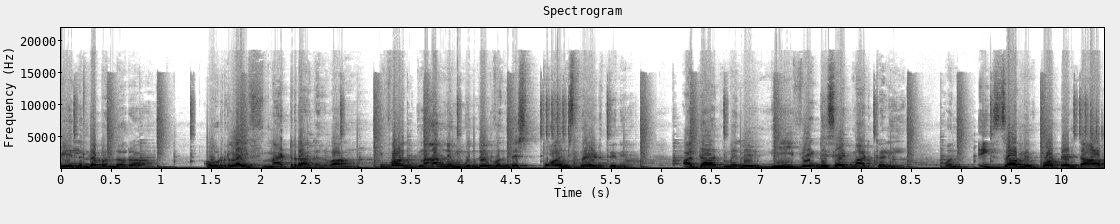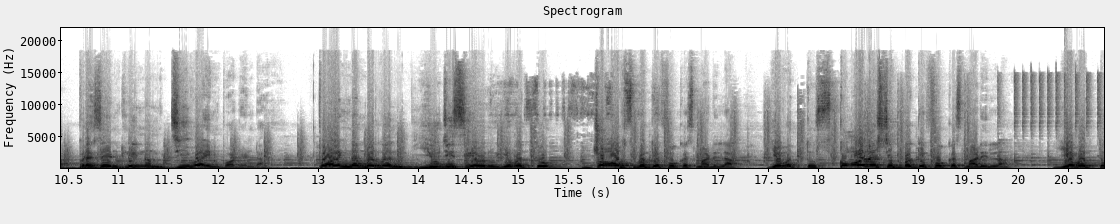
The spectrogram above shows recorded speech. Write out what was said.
ಮೇಲಿಂದ ಬಂದವರ, ಅವ್ರ ಲೈಫ್ ಮ್ಯಾಟರ್ ಆಗಲ್ವಾ? ಇವಾಗ ನಾನು ನಿಮ್ ಮುಂದೆ ಒಂದಿಷ್ಟು ಪಾಯಿಂಟ್ಸ್ನ ಇಡ್ತೀನಿ. ಅದಾದ್ಮೇಲೆ ನೀವೇ ಡಿಸೈಡ್ ಮಾಡ್ಕೊಳ್ಳಿ. ಒಂದು ಎಕ್ಸಾಮ್ ಇಂಪಾರ್ಟೆಂಟಾ ಪ್ರೆಸೆಂಟ್ಲಿ ನಮ್ಮ ಜೀವ ಇಂಪಾರ್ಟೆಂಟಾ point number one U G C ಅವರು ಯಾವತ್ತು ಜಾಬ್ಸ್ ಬಗ್ಗೆ ಫೋಕಸ್ ಮಾಡಿಲ್ಲ. ಯಾವತ್ತು ಸ್ಕಾಲರ್ಶಿಪ್ ಬಗ್ಗೆ ಫೋಕಸ್ ಮಾಡಿಲ್ಲ. ಯಾವತ್ತು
